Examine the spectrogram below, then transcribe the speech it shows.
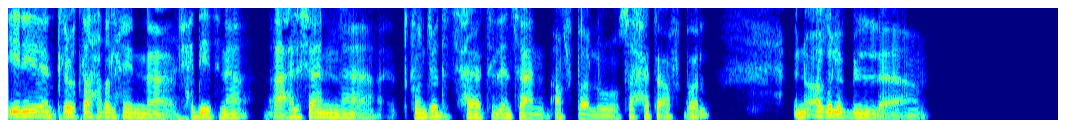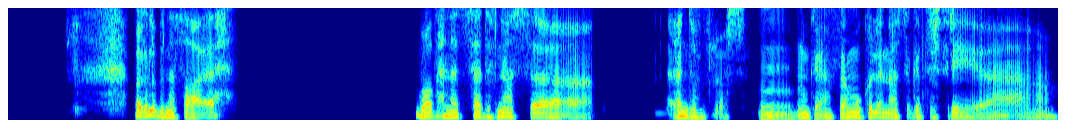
يعني أنت لو تلاحظ الحين آه، في حديثنا علشان تكون جودة حياة الإنسان أفضل وصحته أفضل إنه أغلب أغلب النصائح واضح إنها تستهدف ناس آه، عندهم فلوس. أوكي؟ فمو كل الناس تقدر تشتري آه،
